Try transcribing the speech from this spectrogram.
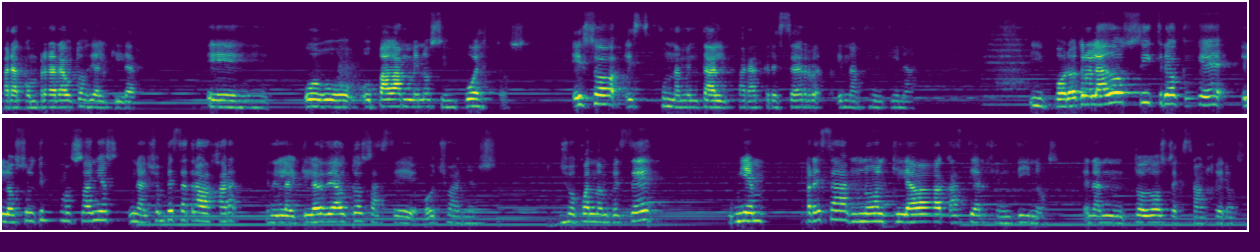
para comprar autos de alquiler. Eh, o, pagan menos impuestos. Eso es fundamental para crecer en Argentina. Y por otro lado, sí creo que en los últimos años, mira, yo empecé a trabajar en el alquiler de autos hace ocho años. Yo cuando empecé, mi empresa no alquilaba casi argentinos, eran todos extranjeros.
